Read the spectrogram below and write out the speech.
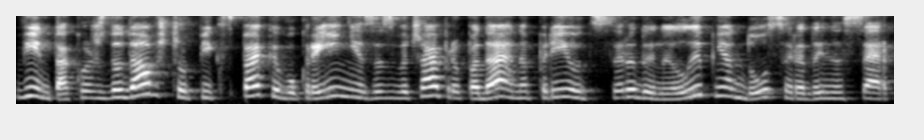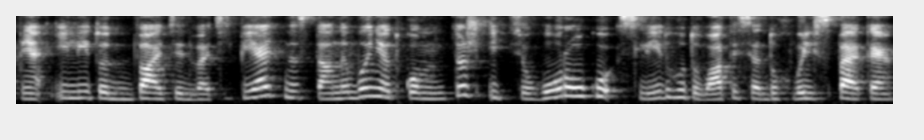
Він також додав, що пік спеки в Україні зазвичай припадає на період з середини липня до середини серпня, і літо 2025 не стане винятком. Тож і цього року слід готуватися до хвиль спеки.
